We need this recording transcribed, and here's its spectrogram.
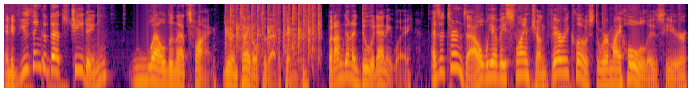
And if you think that that's cheating, well, then that's fine. You're entitled to that opinion. But I'm gonna do it anyway. As it turns out, we have a slime chunk very close to where my hole is here,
